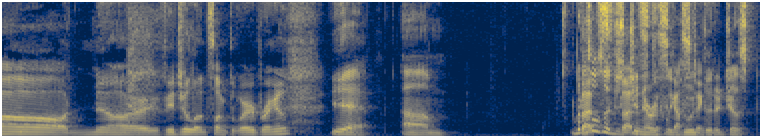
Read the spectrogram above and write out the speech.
Oh no, vigilance on Glorybringer. Yeah. Um, but it's also just generically good that it just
